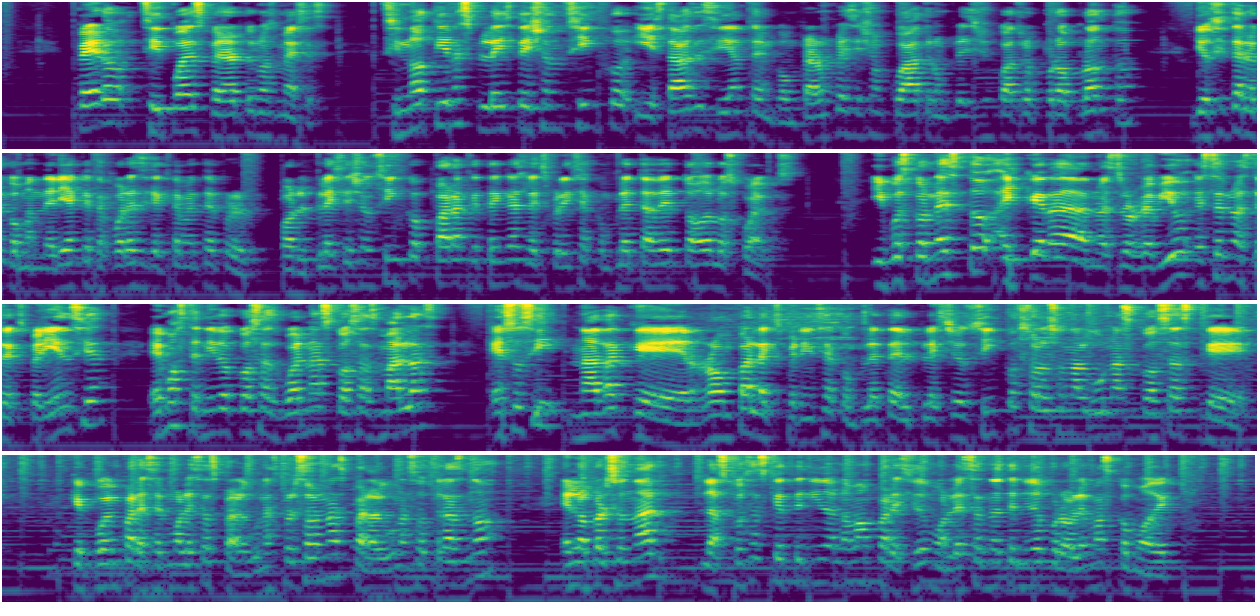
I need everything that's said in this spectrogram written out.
Pero sí puedes esperarte unos meses. Si no tienes PlayStation 5 y estabas decidiendo en comprar un PlayStation 4, un PlayStation 4 Pro pronto, yo sí te recomendaría que te fueras directamente por el, PlayStation 5 para que tengas la experiencia completa de todos los juegos. Y pues con esto ahí queda nuestro review, esta es nuestra experiencia, hemos tenido cosas buenas, cosas malas, eso sí, nada que rompa la experiencia completa del PlayStation 5, solo son algunas cosas que, que pueden parecer molestas para algunas personas, para algunas otras no. En lo personal, las cosas que he tenido no me han parecido molestas, no he tenido problemas como de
